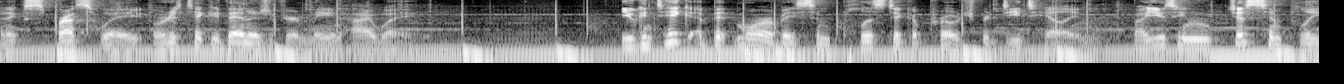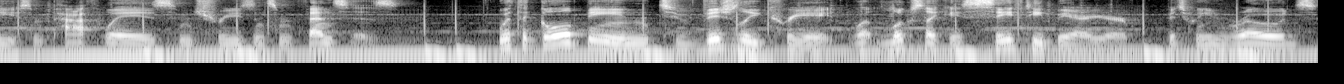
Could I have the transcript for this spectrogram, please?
an expressway or just take advantage of your main highway. You can take a bit more of a simplistic approach for detailing by using just simply some pathways, some trees, and some fences, with the goal being to visually create what looks like a safety barrier between roads,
